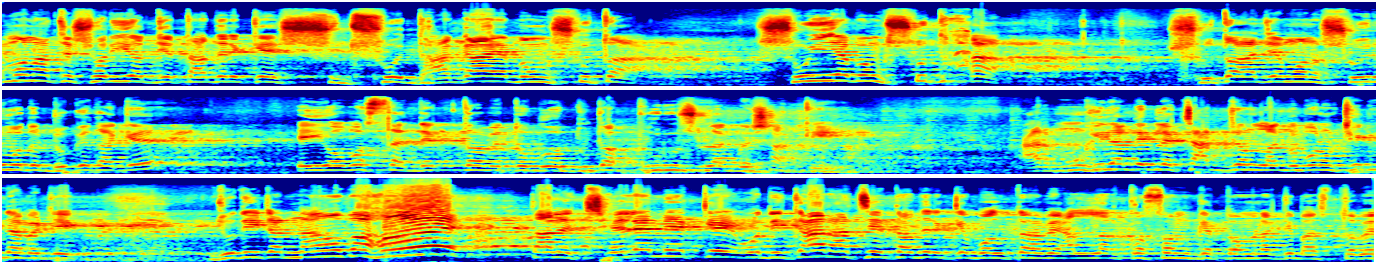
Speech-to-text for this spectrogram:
এমন আছে শরীয়ত যে তাদেরকে ধাগা এবং সুতা, সুই এবং সুতা সুতা যেমন সুইয়ের মতো ঢুকে থাকে, এই অবস্থায় দেখতে হবে তবুও দুটা পুরুষ লাগবে সাক্ষী। আর মহিলা দেখলে চারজন লাগবে বলুন ঠিক না বে ঠিক? যদি এটা নাও বা হয় তাহলে ছেলে মেয়েকে অধিকার আছে, তাদেরকে বলতে হবে, আল্লাহর কসমকে তোমরা কি বাস্তবে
